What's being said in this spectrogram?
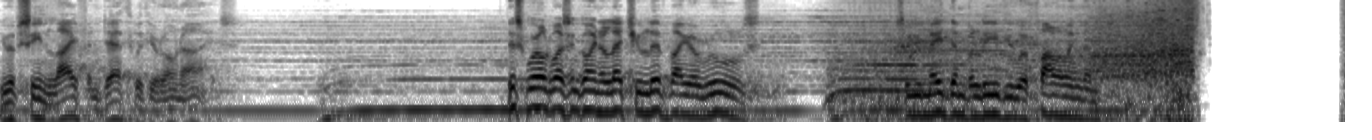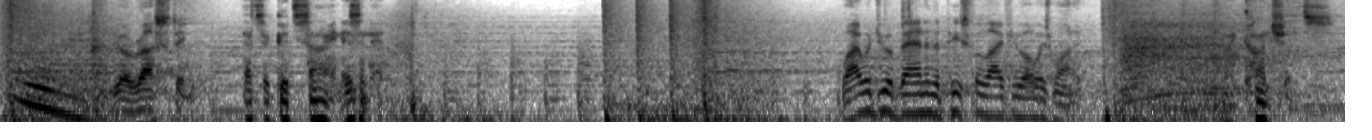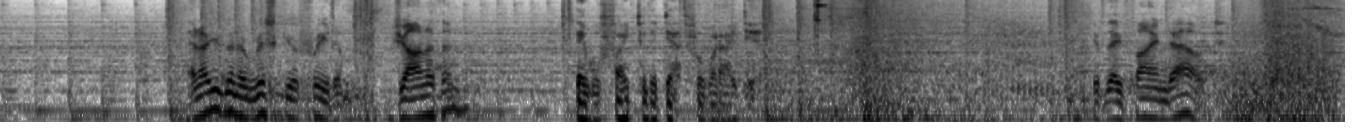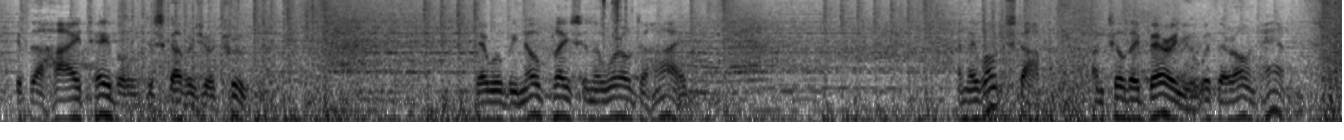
You have seen life and death with your own eyes. This world wasn't going to let you live by your rules. So you made them believe you were following them. You're rusting. That's a good sign, isn't it? Why would you abandon the peaceful life you always wanted? My conscience. And are you going to risk your freedom, Jonathan? They will fight to the death for what I did. If they find out, if the High Table discovers your truth, there will be no place in the world to hide. And they won't stop until they bury you with their own hands.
